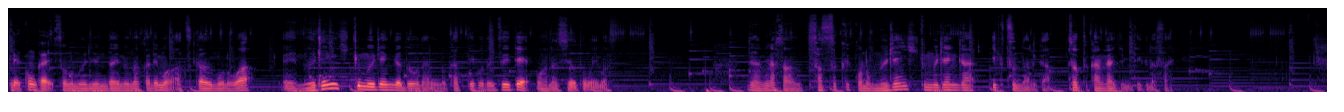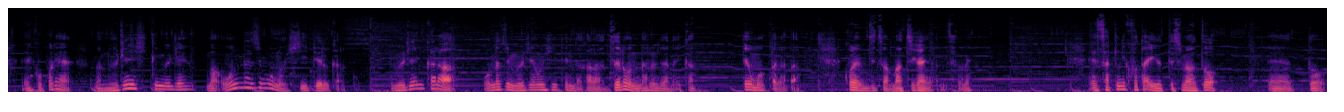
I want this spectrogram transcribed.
で今回その無限大の中でも扱うものは、えー、無限引く無限がどうなるのかっていうことについてお話ししようと思います。では皆さん早速この無限引く無限がいくつになるかちょっと考えてみてください。えここで、まあ、無限引く無限、まあ、同じものを引いてるから無限から同じ無限を引いてんだからゼロになるんじゃないかって思った方これ実は間違いなんですよね。え先に答え言ってしまうと、えー、っと、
